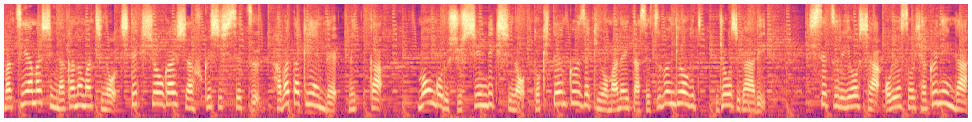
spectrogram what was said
松山市中野町の知的障害者福祉施設羽ばたき園で3日モンゴル出身力士の時天空関を招いた節分行事があり施設利用者およそ100人が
